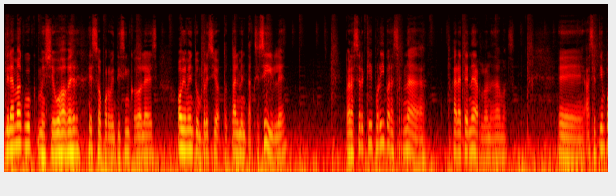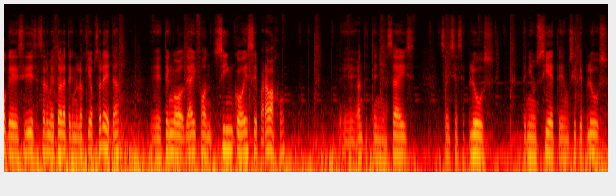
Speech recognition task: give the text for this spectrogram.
de la MacBook me llevó a ver eso por 25 dólares. Obviamente un precio totalmente accesible. ¿Para hacer qué? Por ahí para hacer nada. Para tenerlo nada más. Eh, hace tiempo que decidí deshacerme de toda la tecnología obsoleta. Eh, tengo de iPhone 5S para abajo. Eh, antes tenía 6, 6S Plus, tenía un 7, un 7 Plus,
